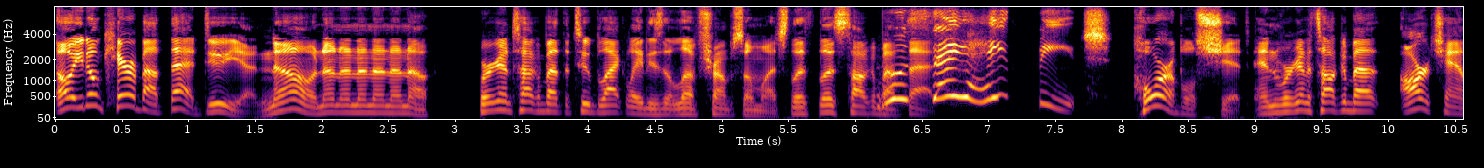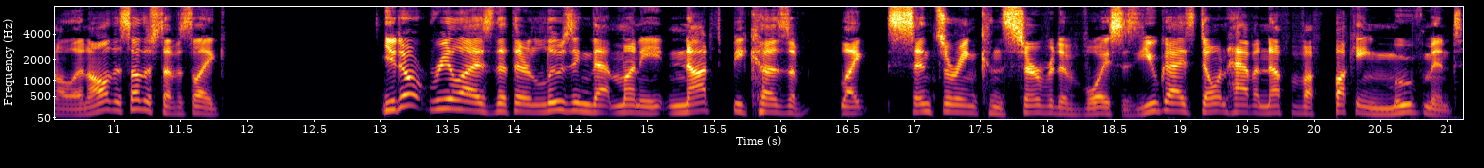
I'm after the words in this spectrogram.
Oh, you don't care about that, do you? No, no, no, no, no, no, no. We're going to talk about the two black ladies that love Trump so much. Let's let's talk about Who that. say hate speech? Horrible shit. And we're going to talk about our channel and all this other stuff. It's like you don't realize that they're losing that money not because of like censoring conservative voices. You guys don't have enough of a fucking movement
